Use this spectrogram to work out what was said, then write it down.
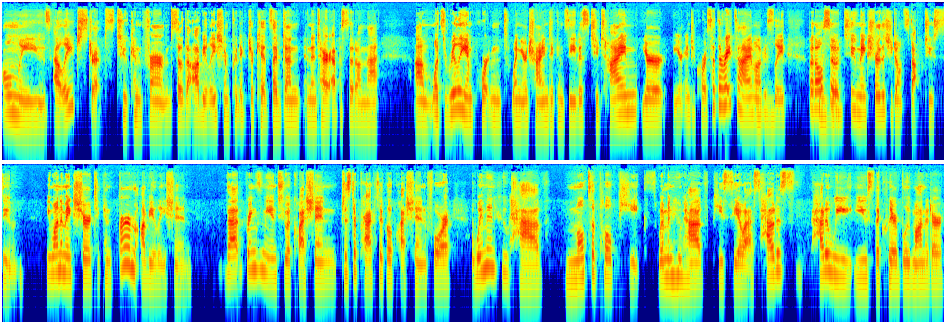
only use LH strips to confirm, so the ovulation predictor kits, I've done an entire episode on that um, what's really important when you're trying to conceive is to time your your intercourse at the right time, mm-hmm. obviously, but also mm-hmm. to make sure that you don't stop too soon. You want to make sure to confirm ovulation. That brings me into a question, just a practical question for women who have multiple peaks, women who have PCOS. How does how do we use the Clearblue monitor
